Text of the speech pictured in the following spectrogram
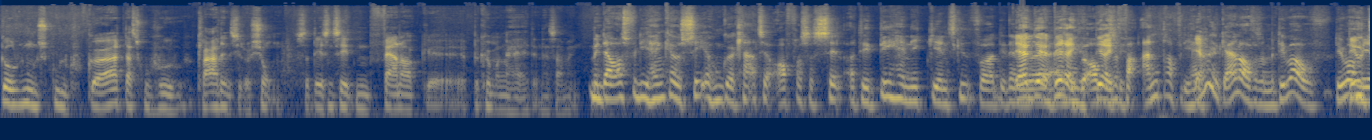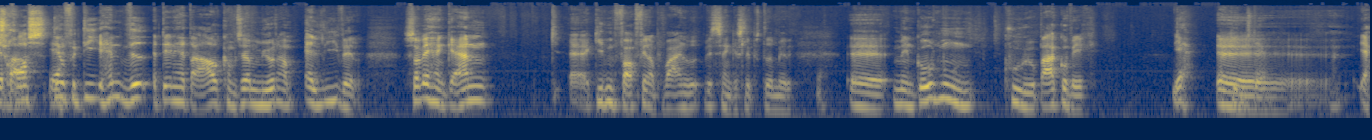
Goldmoon skulle kunne gøre, der skulle kunne klare den situation. Så det er sådan set en fair nok øh, bekymring at have i den her sammenhæng. Men der er også fordi, han kan jo se, at hun gør klar til at ofre sig selv, og det er det, han ikke giver en skid for. Det der ja, med, det er, det er rigtigt. Det er rigtigt. for andre, fordi han ja. ville gerne ofre sig, men det var jo Det, var det er jo trods, bare, ja. det er jo fordi, han ved, at den her drage kommer til at myrde ham alligevel. Så vil han gerne give den fuckfinder på vejen ud, hvis han kan slippe sted med det. Ja. Uh, men Goldmoon kunne jo bare gå væk. Ja. Øh, ja.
